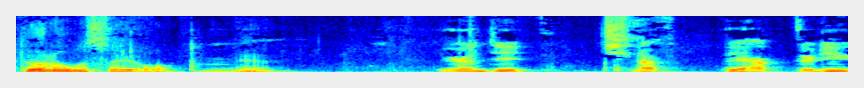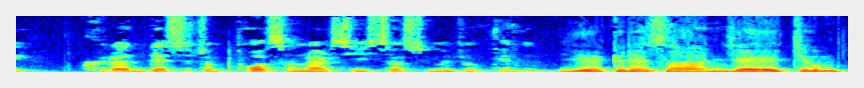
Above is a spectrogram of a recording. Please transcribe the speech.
더러웠어요. 음. 예. 그러니까 이제 친학 대학들이 그런 데서 좀 벗어날 수 있었으면 좋겠는데. 예, 그래서 이제 지금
